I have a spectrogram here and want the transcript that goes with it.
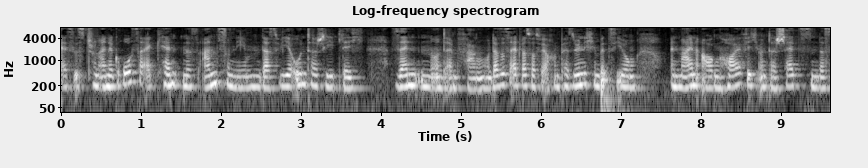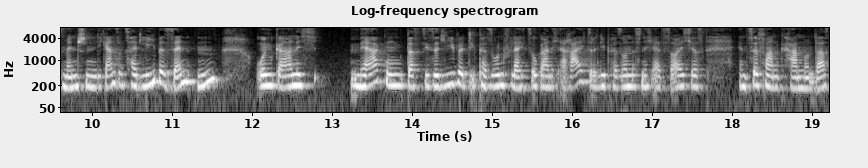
es ist schon eine große Erkenntnis anzunehmen, dass wir unterschiedlich senden und empfangen. Und das ist etwas, was wir auch in persönlichen Beziehungen in meinen Augen häufig unterschätzen, dass Menschen die ganze Zeit Liebe senden und gar nicht merken, dass diese Liebe die Person vielleicht so gar nicht erreicht oder die Person es nicht als solches entziffern kann. Und das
